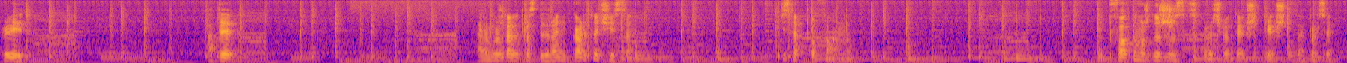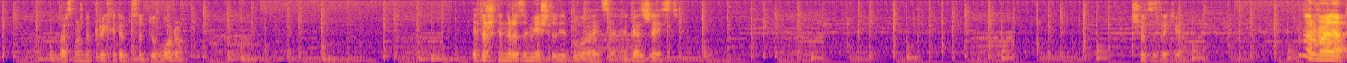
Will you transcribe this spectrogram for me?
Привіт. А ти. А я можу так от розпідранити карту чисто? Чисто по фану. Ну, по факту можна дуже жорстко скорочувати, якщо, якщо так працює. Зараз можна приїхати в цю догору. Я трошки не розумію, що тут відбувається. Якась жесть. Що це таке? Нормально.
